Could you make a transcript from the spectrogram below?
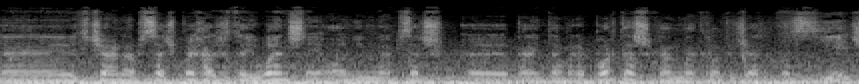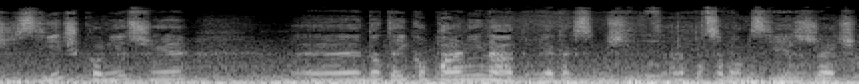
e, chciałem napisać, pojechać do tej Łęcznej, o nim napisać, e, pamiętam, reportaż, Hanna Kral powiedziała tylko zjedź, zjedź koniecznie e, do tej kopalni na dół. Ja tak sobie myślę, ale po co mam zjeżdżać?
